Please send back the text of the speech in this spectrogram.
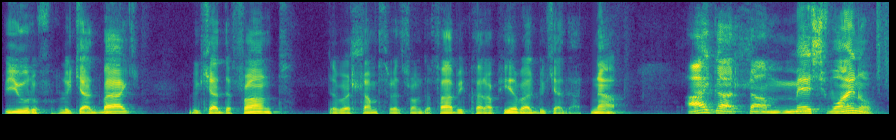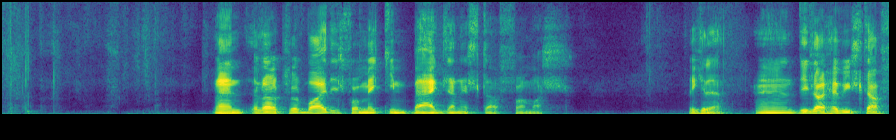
Beautiful. Look at back. Look at the front. There were some threads from the fabric cut up here, but look at that. Now, I got some mesh vinyl. And a lot of people buy this for making bags and stuff from us. Look at that. And these are heavy stuff.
